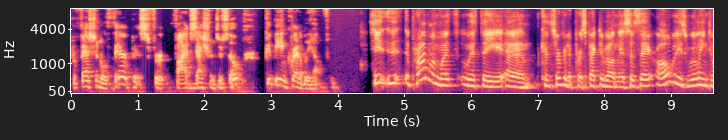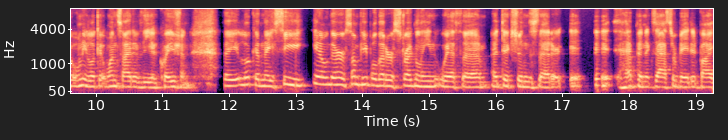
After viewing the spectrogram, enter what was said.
professional therapists for five sessions or so could be incredibly helpful. See, the, problem with with the um, conservative perspective on this is they're always willing to only look at one side of the equation. They look and they see, you know, there are some people that are struggling with um, addictions that are it, it have been exacerbated by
